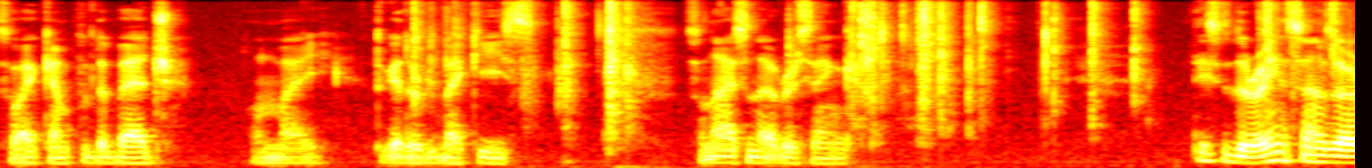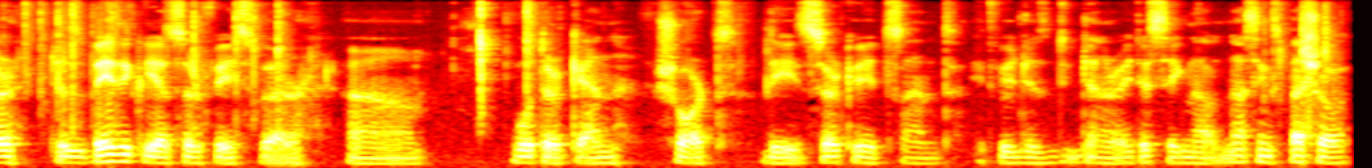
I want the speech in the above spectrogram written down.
so I can put the badge on my together with my keys. So nice and everything. This is the rain sensor just basically a surface where um, water can short these circuits and it will just generate a signal. Nothing special.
